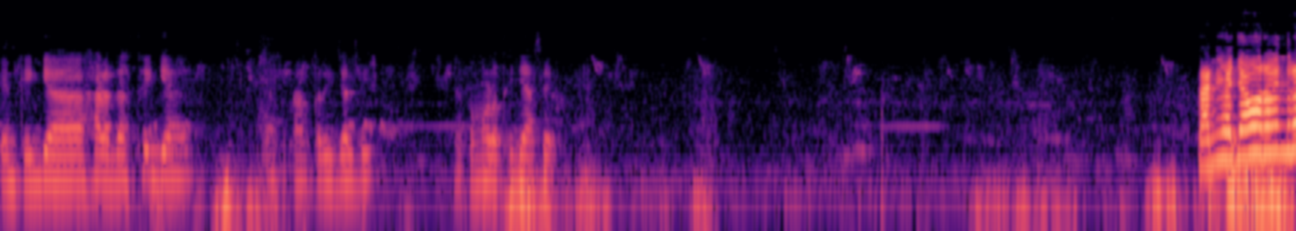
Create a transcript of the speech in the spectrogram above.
કેમ કે અગિયાર, સાડા દસ થઈ ગયા છે. આપણે કામ કરી જલ્દી. મોડો થઈ જશે. તાની જાઓ રવિન્દ્ર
